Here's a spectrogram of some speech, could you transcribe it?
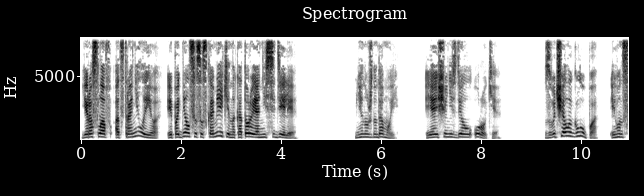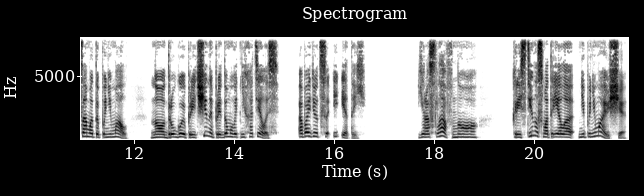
Ярослав отстранил ее и поднялся со скамейки, на которой они сидели. Мне нужно домой. Я еще не сделал уроки. Звучало глупо, и он сам это понимал, но другой причины придумывать не хотелось. Обойдется и этой. Ярослав, но... Кристина смотрела непонимающе.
